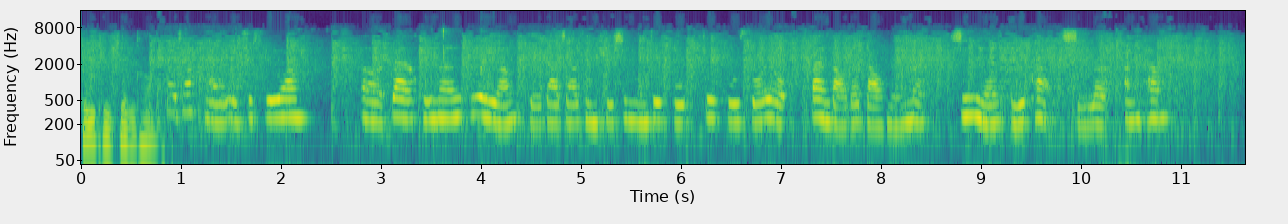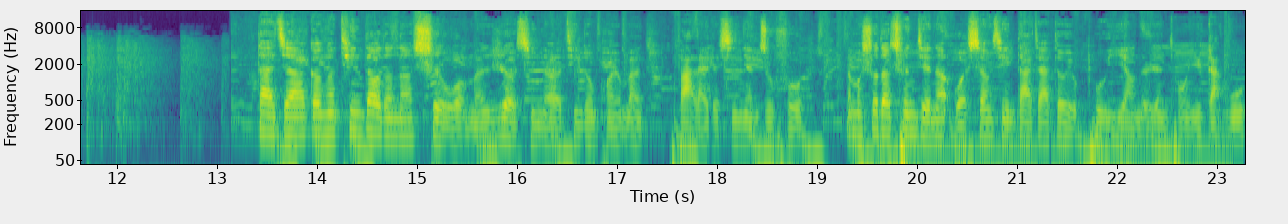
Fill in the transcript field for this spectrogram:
身体健康。大家好，我是苏央，呃，在湖南岳阳给大家送去新年祝福，祝福所有半岛的岛民们新年愉快、喜乐、安康。大家刚刚听到的呢，是我们热心的听众朋友们发来的新年祝福。那么说到春节呢，我相信大家都有不一样的认同与感悟。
